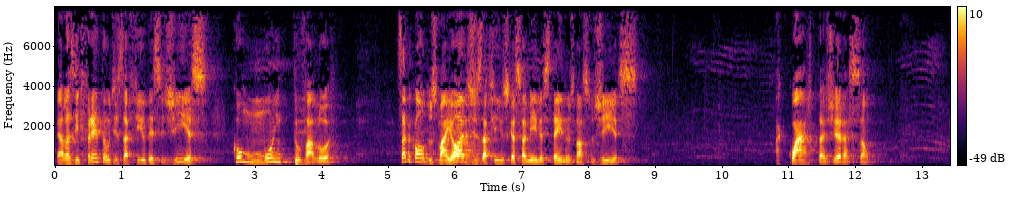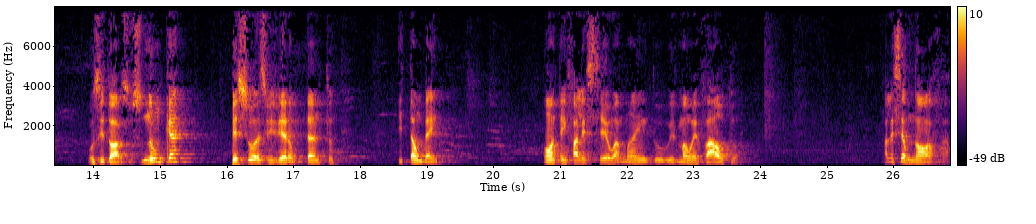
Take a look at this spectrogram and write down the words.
elas enfrentam o desafio desses dias com muito valor. Sabe qual é um dos maiores desafios que as famílias têm nos nossos dias? A quarta geração, os idosos. Nunca pessoas viveram tanto e tão bem. Ontem faleceu a mãe do irmão Evaldo. Faleceu nova,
